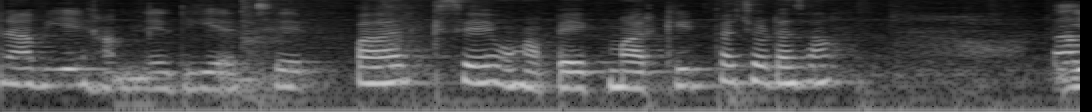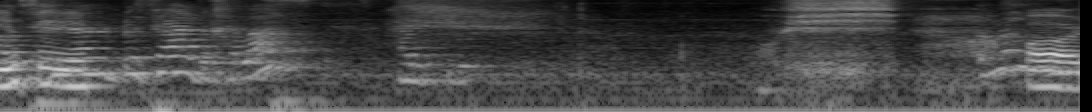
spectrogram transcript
جناب یہ ہم نے لیے تھے پارک سے وہاں پہ ایک مارکیٹ تھا چھوٹا سا۔ یہ سے اور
